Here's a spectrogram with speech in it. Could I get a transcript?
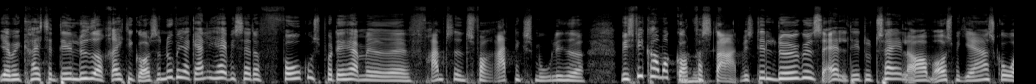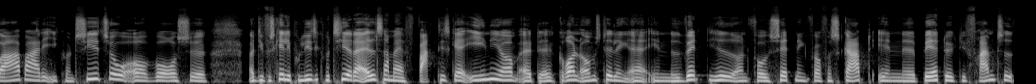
Jamen Christian, det lyder rigtig godt. Så nu vil jeg gerne lige have, at vi sætter fokus på det her med øh, fremtidens forretningsmuligheder. Hvis vi kommer godt fra start, hvis det lykkes alt det, du taler om, også med jeres gode arbejde i Concito og, vores, øh, og de forskellige politiske partier, der alle sammen er faktisk er enige om, at, at grøn omstilling er en nødvendighed og en forudsætning for at få skabt en uh, bæredygtig fremtid.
